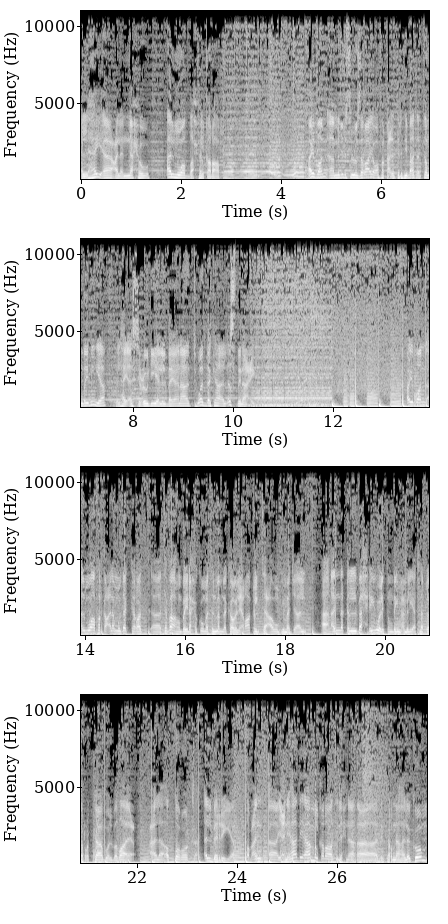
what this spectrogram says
الهيئة على النحو الموضح في القرار. أيضا آه، مجلس الوزراء يوافق على الترتيبات التنظيمية للهيئة السعودية للبيانات والذكاء الاصطناعي. أيضا الموافقة على مذكرة آه، تفاهم بين حكومة المملكة والعراق للتعاون في مجال آه، النقل البحري ولتنظيم عمليات نقل الركاب والبضائع على الطرق البرية. طبعا آه، يعني هذه أهم القرارات اللي إحنا ذكرناها لكم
